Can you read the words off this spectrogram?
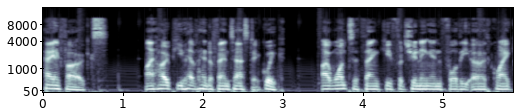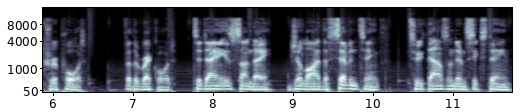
Hey folks. I hope you have had a fantastic week. I want to thank you for tuning in for the Earthquake Report. For the record, today is Sunday, July the 17th, 2016.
